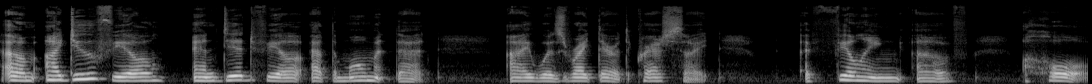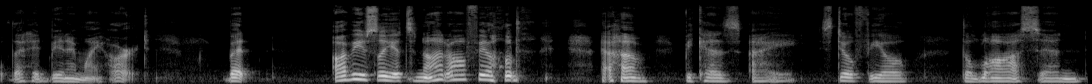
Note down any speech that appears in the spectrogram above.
Um, I do feel and did feel at the moment that I was right there at the crash site a feeling of a hole that had been in my heart. But obviously, it's not all filled um, because I still feel the loss and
